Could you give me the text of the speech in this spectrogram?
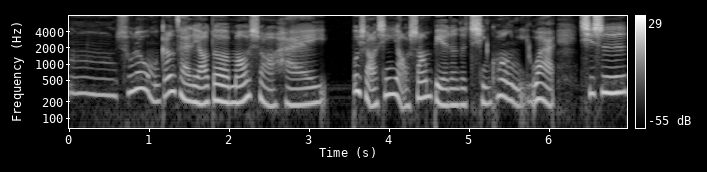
嗯，除了我们刚才聊的毛小孩不小心咬伤别人的情况以外，其实。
